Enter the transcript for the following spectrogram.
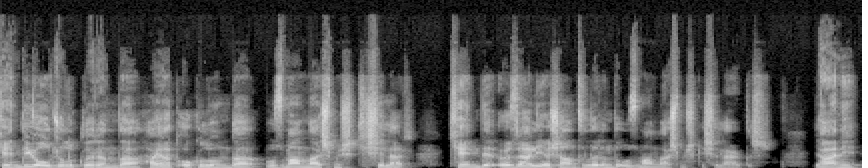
Kendi yolculuklarında, hayat okulunda uzmanlaşmış kişiler kendi özel yaşantılarında uzmanlaşmış kişilerdir. Yani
